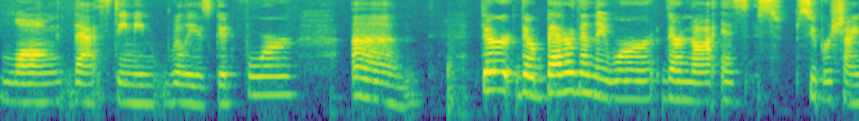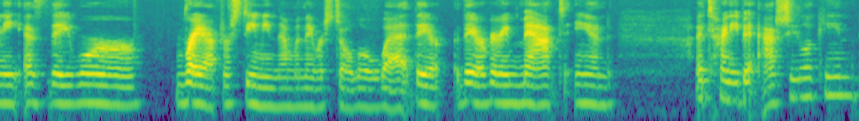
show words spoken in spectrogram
long that steaming really is good for. Um, they're they're better than they were. They're not as super shiny as they were right after steaming them when they were still a little wet. They are they are very matte and a tiny bit ashy looking.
